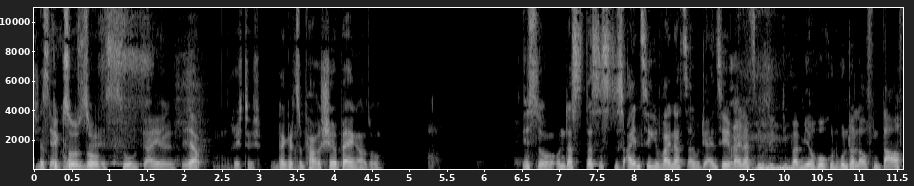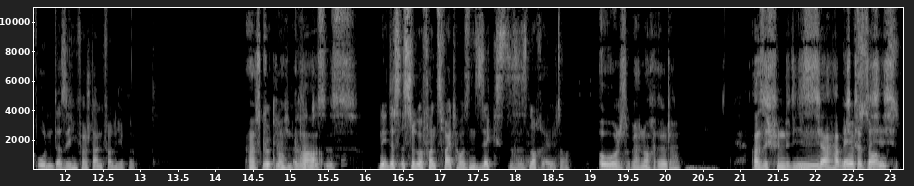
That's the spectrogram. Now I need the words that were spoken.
die, Es der gibt so- Großteil so- ist so geil. Ja, richtig. Da gibt's ein paar richtige Banger, so. Ist so. Und das, das ist das einzige Weihnachtsalbum, die einzige Weihnachtsmusik, die bei mir hoch und runter laufen darf, ohne dass ich den Verstand verliere. Aber es gibt noch ein Also paar. das ist. Nee, das ist sogar von 2006, das ist noch älter. Oh, sogar noch älter. Also ich finde, dieses Mhm. Jahr habe ich Elf tatsächlich Songs?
